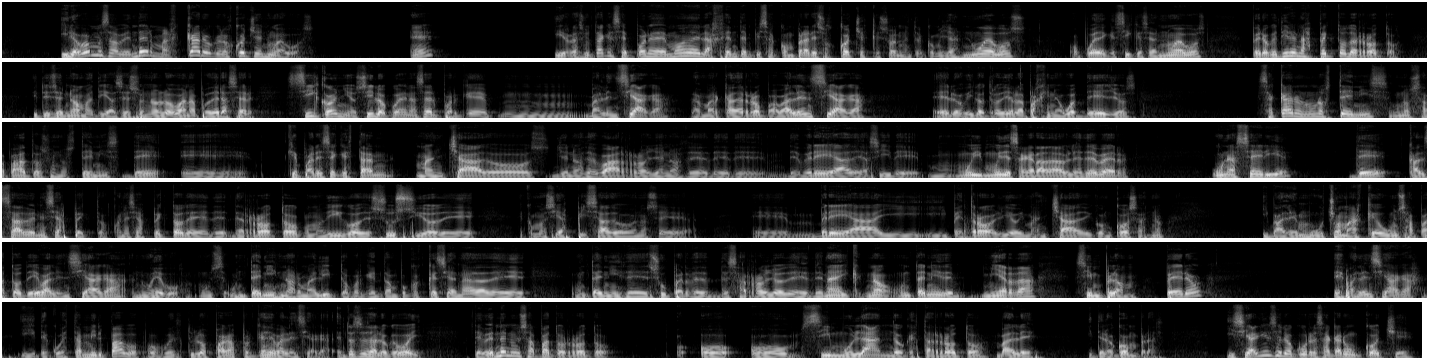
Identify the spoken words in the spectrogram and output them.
y lo vamos a vender más caro que los coches nuevos. ¿Eh? Y resulta que se pone de moda y la gente empieza a comprar esos coches que son, entre comillas, nuevos, o puede que sí, que sean nuevos, pero que tienen aspecto de roto. Y tú dices, no, Matías, eso no lo van a poder hacer. Sí, coño, sí lo pueden hacer porque mm, Valenciaga, la marca de ropa Valenciaga, eh, lo vi el otro día en la página web de ellos, sacaron unos tenis, unos zapatos, unos tenis de eh, que parece que están manchados, llenos de barro, llenos de, de, brea, de así, de muy, muy desagradables de ver, una serie de calzado en ese aspecto, con ese aspecto de, roto, como digo, de sucio, de como si has pisado, no sé, eh, brea y, y petróleo y manchado y con cosas, ¿no? Y vale mucho más que un zapato de Valenciaga nuevo, un, tenis normalito, porque tampoco es que sea nada de un tenis de súper de desarrollo de, Nike, no, un tenis de mierda sin plom, pero es Valenciaga y te cuesta mil pavos, pues tú los pagas porque es de Valenciaga. Entonces a lo que voy, te venden un zapato roto o, o simulando que está roto, ¿vale? Y te lo compras. Y si a alguien se le ocurre sacar un coche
